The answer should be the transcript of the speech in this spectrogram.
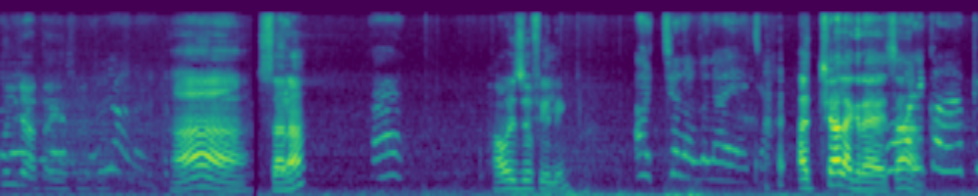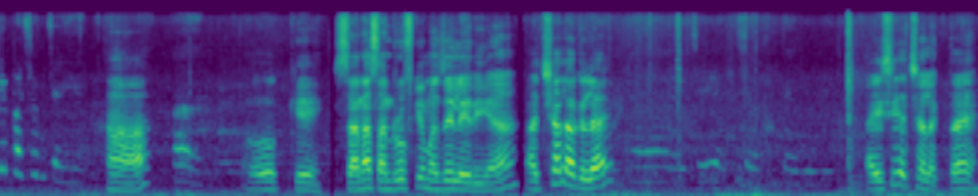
खुल जाता है इसमें तो। हाँ। Sana? How is your feeling अच्छा लग रहा है अच्छा अच्छा लग रहा है ऐसा? चाहिए। हाँ। हाँ। ओके सना सनरूफ के मज़े ले रही है। हाँ? अच्छा लग रहा है? ऐसे ही अच्छा लगता है।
